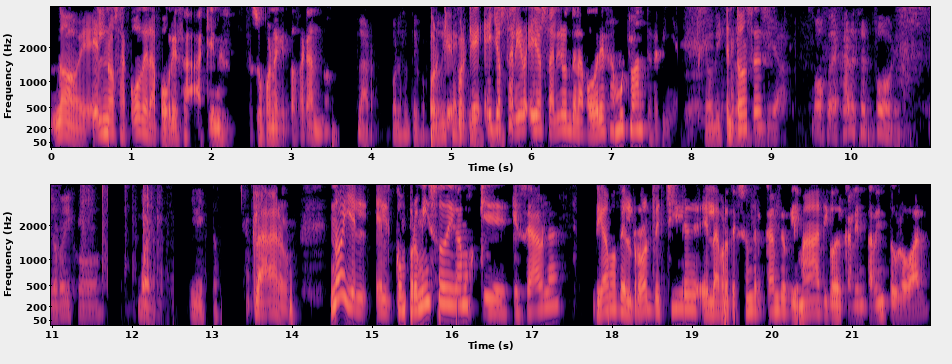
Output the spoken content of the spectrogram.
no, él no sacó de la pobreza a quienes se supone que está sacando. Claro, por eso te digo. Porque, porque quién. ellos salieron, ellos salieron de la pobreza mucho antes de Piñera. Yo dije, Entonces- día, vamos a dejar de ser pobres. Y otro dijo, bueno, y listo. Claro. No, y el, el compromiso, digamos, que, que se habla, digamos, del rol de Chile en la protección del cambio climático, del calentamiento global,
